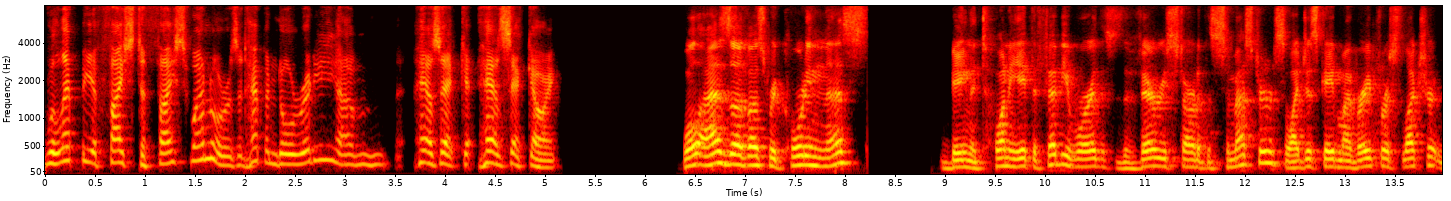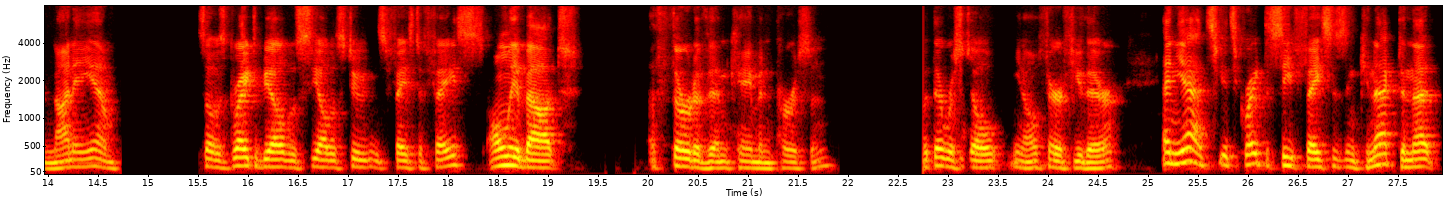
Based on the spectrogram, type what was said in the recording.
Will that be a face-to-face one, or has it happened already? Um, how's that? How's that going? Well, as of us recording this, being the 28th of February, this is the very start of the semester. So I just gave my very first lecture at 9 a.m. So it was great to be able to see all the students face to face. Only about a third of them came in person, but there were still, you know, a fair few there. And yeah, it's it's great to see faces and connect. And that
